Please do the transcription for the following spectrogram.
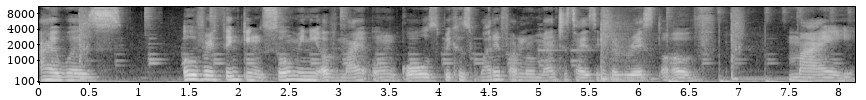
I was overthinking so many of my own goals because what if I'm romanticizing the rest of my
